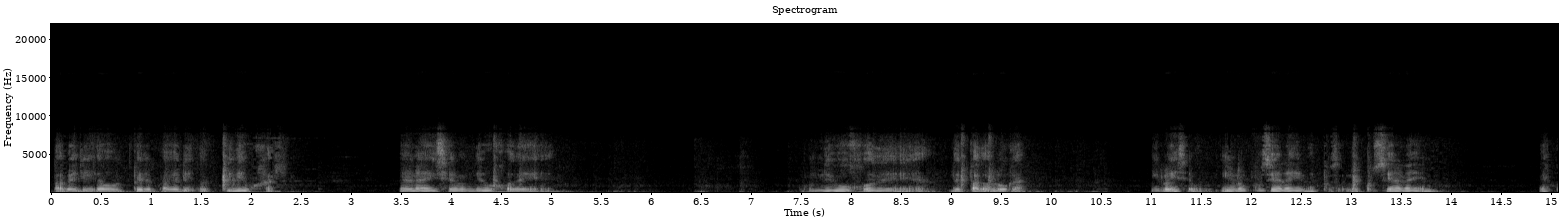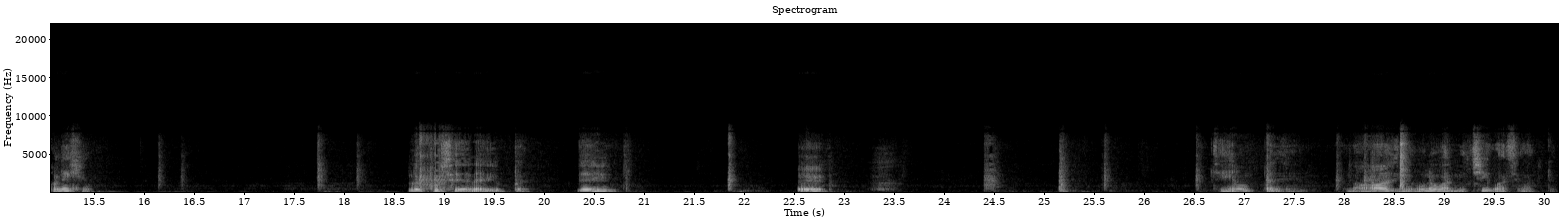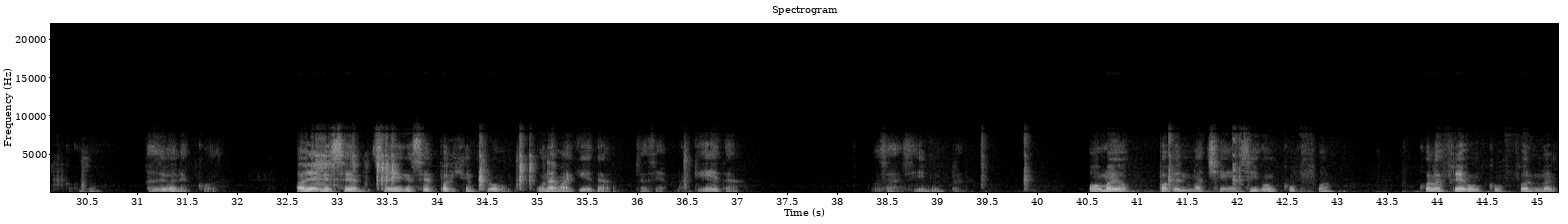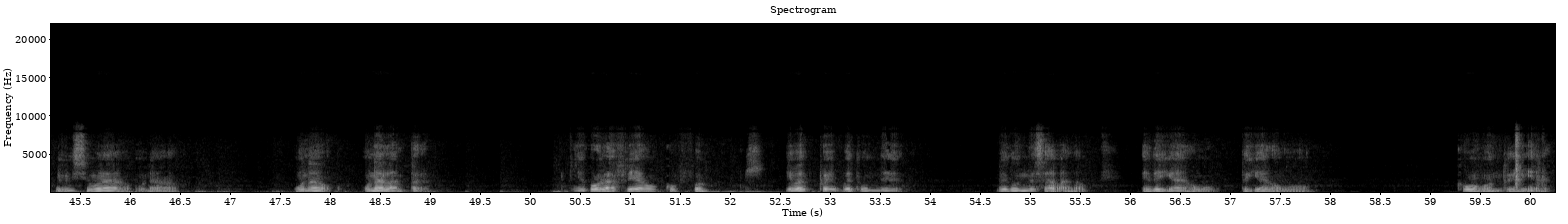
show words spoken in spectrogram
papelito, papelito y dibujar. Hicieron un dibujo de. Un dibujo de, de Pato y lo hice, y lo pusieron ahí, me pusieron ahí en el colegio. Lo pusieron ahí, pues. De ahí. Eh. Sí, pues, No, uno cuando chico hace cualquier cosa. Hace varias cosas. Había que hacer, había que hacer, por ejemplo, una maqueta. Se hacía maqueta. Cosas así, pues o medio papel maché así con confort, con la fría con confort, hicimos una, una, una, lámpara. Y con la fría con confort, y después betún de, betún de sábado, y te queda como, te queda como, como con relieve.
